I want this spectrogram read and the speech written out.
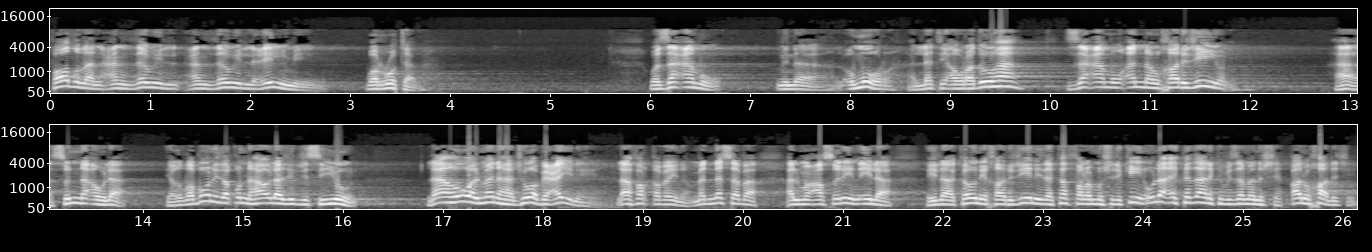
فضلا عن ذوي عن ذوي العلم والرتب. وزعموا من الأمور التي أوردوها زعموا أنه خارجي. ها سنة أو لا؟ يغضبون إذا قلنا هؤلاء جلسيون لا هو المنهج هو بعينه. لا فرق بينهم. من نسب المعاصرين إلى إلى كون خارجين إذا كفر المشركين أولئك كذلك في زمن الشيخ. قالوا خارجي.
